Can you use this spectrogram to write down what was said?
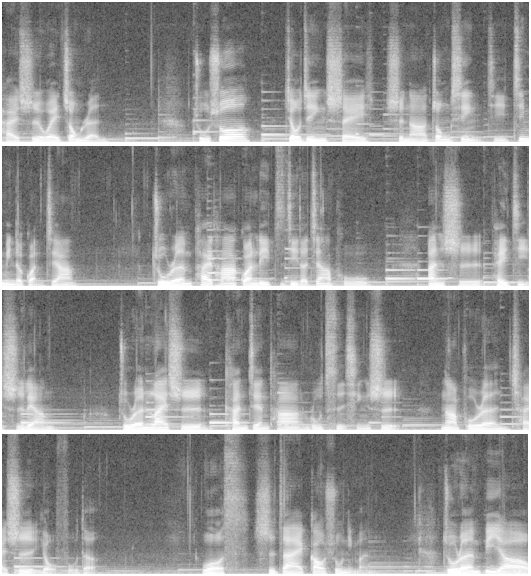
还是为众人？主说：究竟谁是那忠信及精明的管家？主人派他管理自己的家仆，按时配给食粮。主人来时看见他如此行事，那仆人才是有福的。我实在告诉你们。主人必要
